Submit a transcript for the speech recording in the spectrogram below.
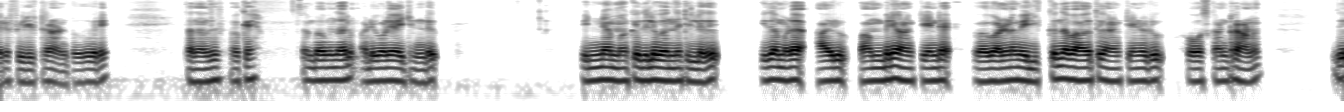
ഒരു ഫിൽറ്ററാണ് കേട്ടോ ഇതുവരെ തന്നത്. ഓക്കെ സംഭവം എന്തായാലും അടിപൊളിയായിട്ടുണ്ട്. പിന്നെ നമുക്ക് ഇതിൽ വന്നിട്ടുള്ളത് ഇത് നമ്മുടെ ആ ഒരു പമ്പിന് കണക്ട് ചെയ്യേണ്ട വെള്ളം വലിക്കുന്ന ഭാഗത്ത് കണക്ട് ചെയ്യേണ്ട ഒരു ഹോസ് കണ്ടറാണ് ഇത്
